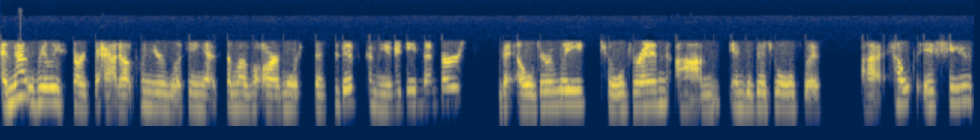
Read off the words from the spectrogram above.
And that really starts to add up when you're looking at some of our more sensitive community members, the elderly, children, um, individuals with uh, health issues.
